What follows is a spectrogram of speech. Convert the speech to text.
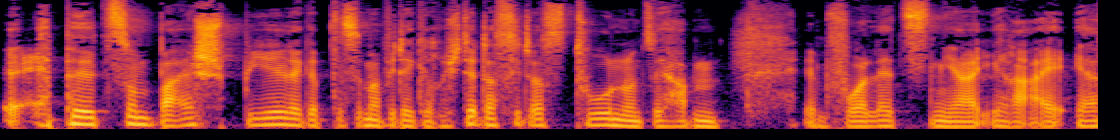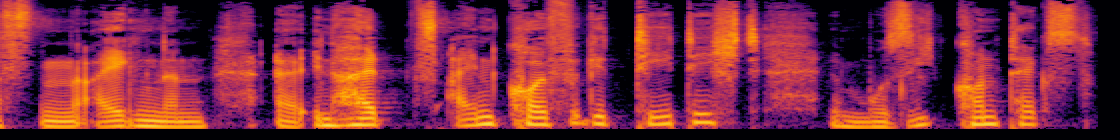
Äh, Apple zum Beispiel, da gibt es immer wieder Gerüchte, dass sie das tun und sie haben im vorletzten Jahr ihre ersten eigenen äh, Inhaltseinkäufe getätigt im Musikkontext.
